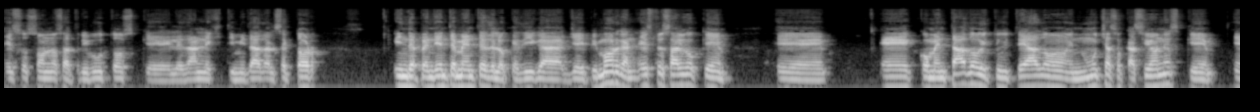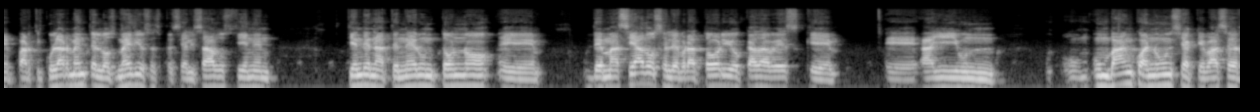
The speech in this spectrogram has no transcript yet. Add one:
Esos son los atributos que le dan legitimidad al sector, independientemente de lo que diga JP Morgan. Esto es algo que he comentado y tuiteado en muchas ocasiones, que particularmente los medios especializados tienen, tienden a tener un tono demasiado celebratorio cada vez que hay un un, banco anuncia que va a ser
